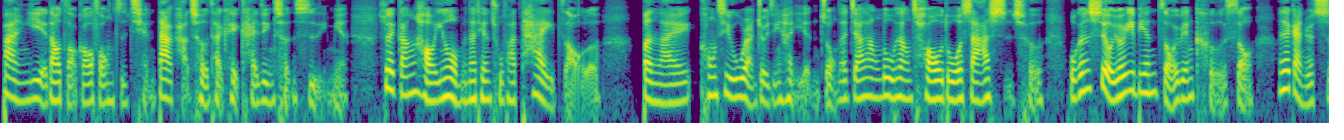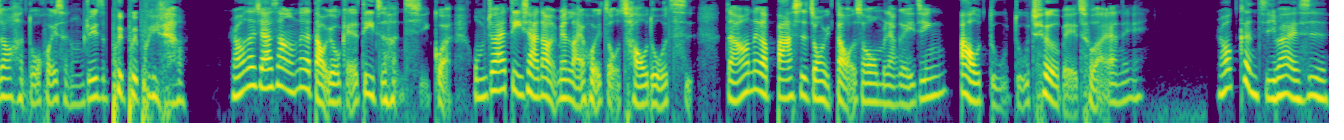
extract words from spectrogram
半夜到早高峰之前，大卡车才可以开进城市里面。所以刚好因为我们那天出发太早了，本来空气污染就已经很严重，再加上路上超多砂石车，我跟室友就一边走一边咳嗽，而且感觉吃到很多灰尘，我们就一直呸呸呸这样。然后再加上那个导游给的地址很奇怪，我们就在地下道里面来回走超多次。等到那个巴士终于到的时候，我们两个已经傲赌赌撤北出来了呢。然后更奇怪的是，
